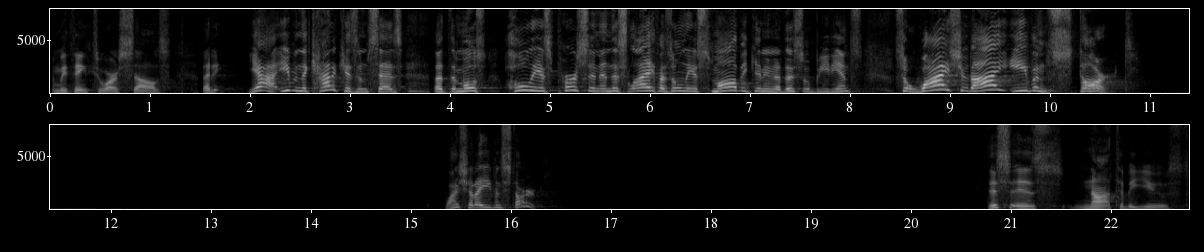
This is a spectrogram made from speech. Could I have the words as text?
and we think to ourselves that, yeah, even the Catechism says that the most holiest person in this life has only a small beginning of this obedience, so why should I even start? Why should I even start? This is not to be used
